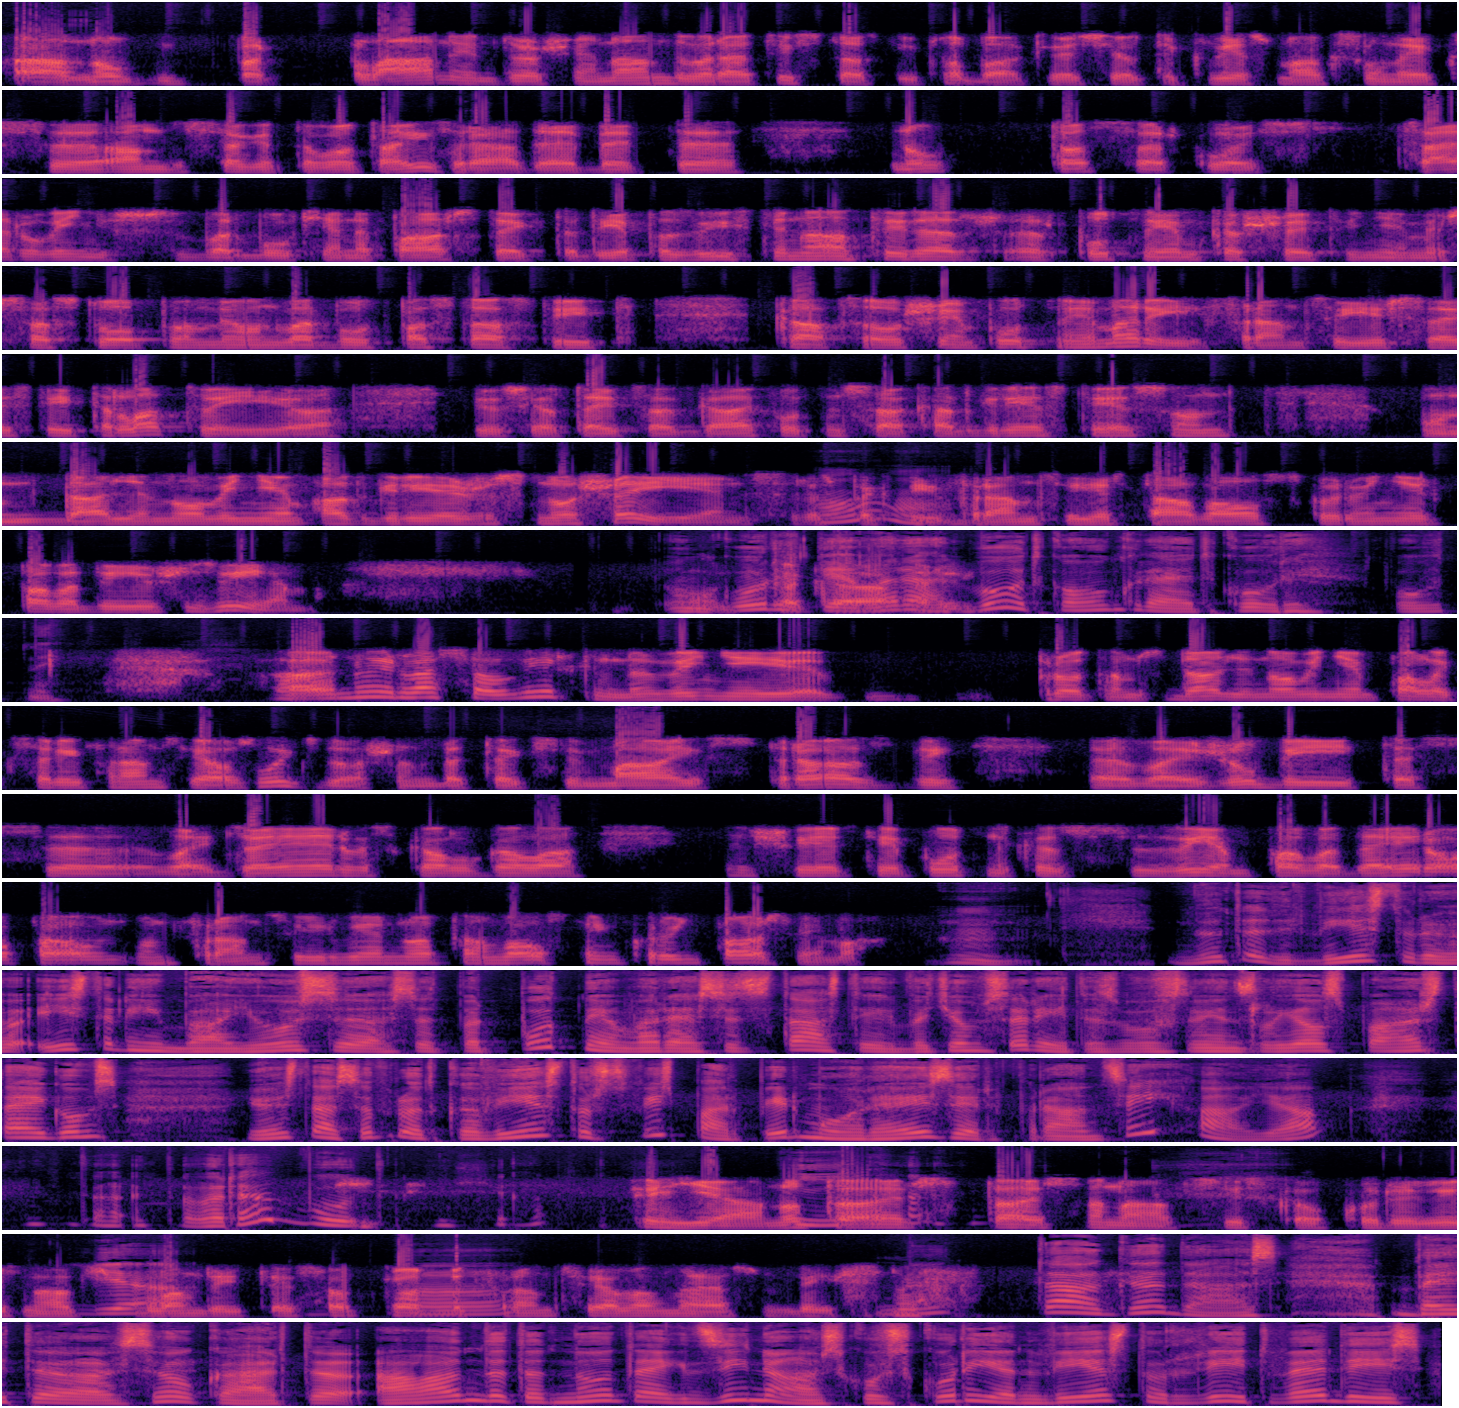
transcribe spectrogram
À, nu, par plāniem droši vien Anda varētu izstāstīt labāk, jo es jau tik viesmākslinieks Anda sagatavotā izrādē, bet, nu, tas, ar ko es ceru viņus, varbūt, ja nepārsteigt, tad iepazīstināt ir ar, ar putniem, kas šeit viņiem ir sastopami un varbūt pastāstīt, kā caur šiem putniem arī Francija ir saistīta ar Latviju, jo jūs jau teicāt, gaiputni sāk atgriezties un, un daļa no viņiem atgriežas no šejienes, respektīvi oh. Francija ir tā valsts, kur viņi ir pavadījuši ziemu. Un, un kuri tie varētu arī, būt konkrēti, kuri putni? Uh, nu, ir vesela virkne. Viņi Protams, daļa no viņiem paliks arī Francijā uz likstošanu, bet, teiksim, mājas strāzdi eh, vai žubītes eh, vai dzērves galu galā. Šie ir tie putni, kas ziemu pavada Eiropā, un, un Francija ir viena no tām valstīm, kur viņi pārsiemo. Mm. Nu, tad viestura īstenībā jūs esat par putniem varēsiet stāstīt, bet jums arī tas būs viens liels pārsteigums, jo es tā saprotu, ka viesturs vispār pirmo reizi ir Francijā, jā? Tā, tā varētu būt. Jā. Jā, nu tā ir, tā ir sanācis, kaut kur ir iznācis Jā. blandīties apkārt, bet Francijā vēl neesmu bijis. Ne? Nu, tā gadās, bet uh, savukārt Anda tad noteikti zinās, uz kurien viesturi rīt vedīs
